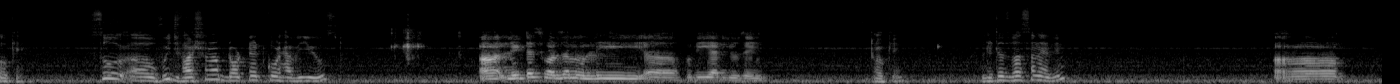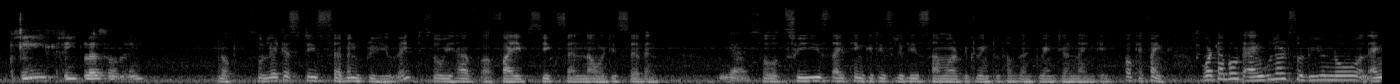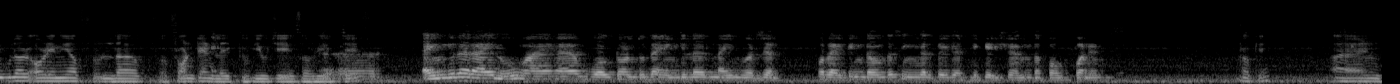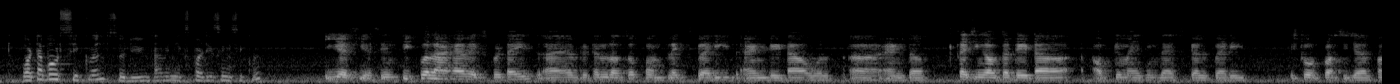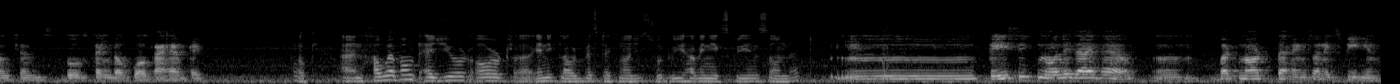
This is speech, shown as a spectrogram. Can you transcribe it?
Okay. So, uh, which version of .NET Core have you used? Uh, latest version only uh, we are using. Okay. Latest version as in? Uh, 3, 3 plus only. Okay. So, latest is 7 preview, right? So, we have uh, 5, 6 and now it is 7 yeah so 3 is i think it is released somewhere between 2020 and 19 okay fine. What about angular? So do you know angular or any of the front end like vue.js or react.js uh, angular i know. I have worked on to the angular 9 version for writing down the single page application the components. Okay. And what about sql so do you have any expertise in sql Yes, yes. In SQL, I have expertise. I have written lots of complex queries and data over, uh, and the fetching out the data, optimizing the SQL queries, store procedure functions, those kind of work I have done. Okay. And how about Azure or uh, any cloud-based technologies? So do you have any experience on that? Mm, basic knowledge I have, um, but not the hands-on experience.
